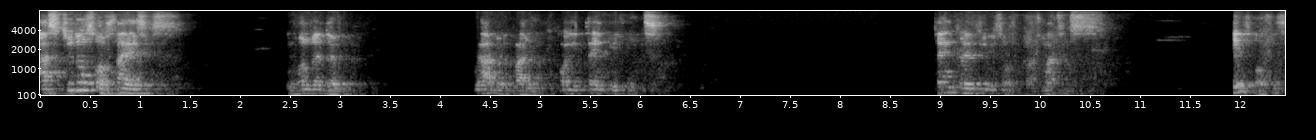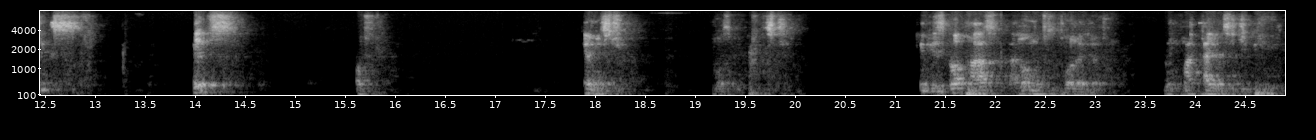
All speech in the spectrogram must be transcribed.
as students of sciences in 100 level, we have a requirement, we call it 1088. 10 credit units of mathematics, 8 of physics, 8 of chemistry, must be chemistry. If this not pass, I don't move to 200 level, no matter your CGPA.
